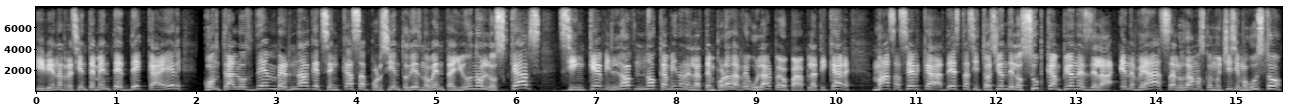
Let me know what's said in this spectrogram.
y vienen recientemente de caer contra los Denver Nuggets en casa por 110-91. Los Cavs sin Kevin Love no caminan en la temporada regular, pero para platicar más acerca de esta situación de los subcampeones de la NBA, saludamos con muchísimo gusto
